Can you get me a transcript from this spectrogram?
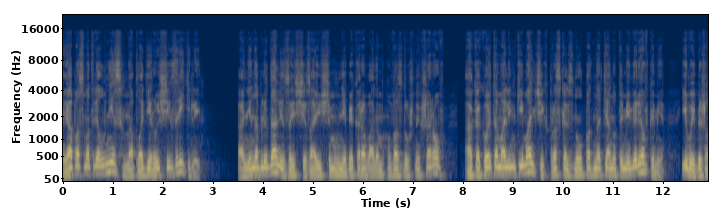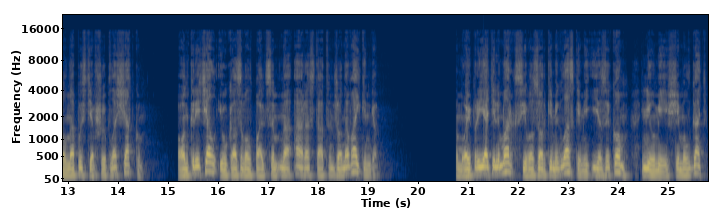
я посмотрел вниз на аплодирующих зрителей. Они наблюдали за исчезающим в небе караваном воздушных шаров, а какой-то маленький мальчик проскользнул под натянутыми веревками и выбежал на опустевшую площадку. Он кричал и указывал пальцем на аэростат Джона Вайкинга. Мой приятель Марк с его зоркими глазками и языком, не умеющим лгать.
